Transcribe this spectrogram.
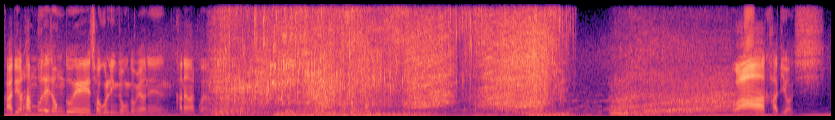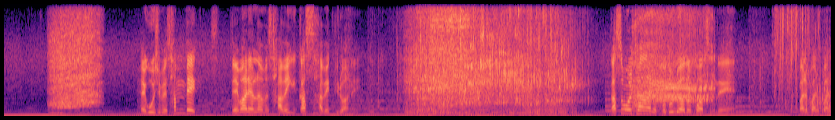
가디언 한 부대 정도의 저글링 정도면은 가능할 거야. 와 가디언 씨. 150에 300 4마리 하려면 400이 가스 400 필요하네. 가스 몰트 하나를 더 돌려야 될 것 같은데. 빨리 빨리 빨리.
